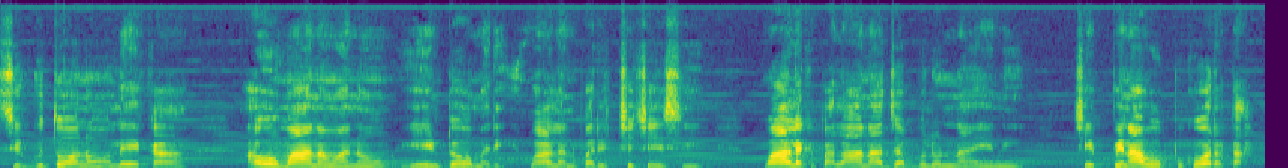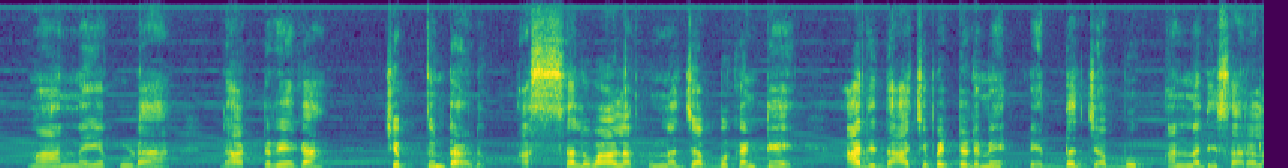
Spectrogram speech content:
సిగ్గుతోనో లేక అవమానం అనో ఏంటో మరి వాళ్ళని పరీక్ష చేసి వాళ్ళకి ఫలానా జబ్బులున్నాయని చెప్పినా ఒప్పుకోరట. మా అన్నయ్య కూడా డాక్టరేగా చెప్తుంటాడు అస్సలు వాళ్ళకున్న జబ్బు కంటే అది దాచిపెట్టడమే పెద్ద జబ్బు అన్నది సరళ.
